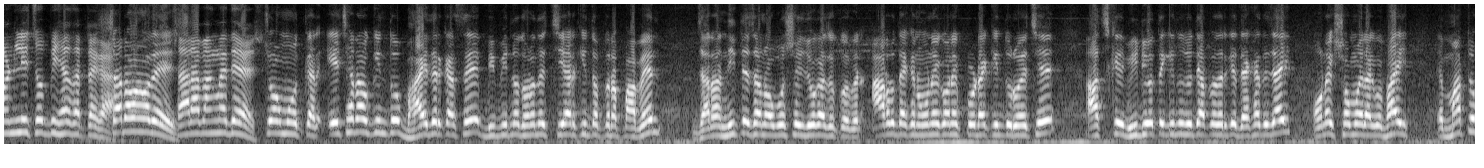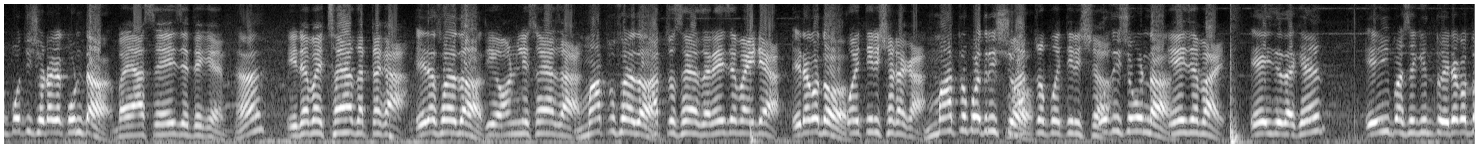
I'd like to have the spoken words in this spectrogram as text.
অনলি চব্বিশ হাজার টাকা। সারা বাংলাদেশ? সারা বাংলাদেশ। চমৎকার। এছাড়াও কিন্তু ভাইদের কাছে বিভিন্ন ধরনের চেয়ার কিন্তু আপনারা পাবেন। যারা নিতে চান অবশ্যই যোগাযোগ করবেন। আরও দেখেন অনেক অনেক প্রোডাক্ট কিন্তু রয়েছে। আজকে ভিডিওতে কিন্তু যদি আপনাদেরকে দেখাতে যাই অনেক সময় লাগবে। ভাই মাত্র পঁচিশশো টাকা কোনটা? ভাই আছে এই যে দেখেন। হ্যাঁ? এটা ভাই ছয় হাজার টাকা। এটা ছয় হাজার? জি অনলি ছয় হাজার। মাত্র ছয় হাজার? মাত্র ছয় হাজার। এই যে ভাই এটা। এটা কত? পঁয়ত্রিশশো টাকা। মাত্র পঁয়ত্রিশশো? মাত্র পঁয়ত্রিশশো। পঁচিশশো কোনটা? এই যে ভাই। এই যে দেখেন। এই পাশে কিন্তু এটা কত?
